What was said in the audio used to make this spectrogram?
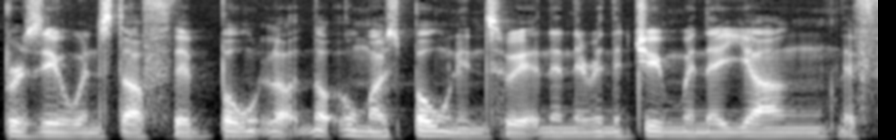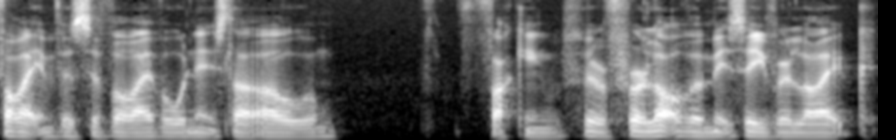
Brazil and stuff, they're born like not almost born into it, and then they're in the gym when they're young. They're fighting for survival, and it's like, oh, fucking for for a lot of them, it's either like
